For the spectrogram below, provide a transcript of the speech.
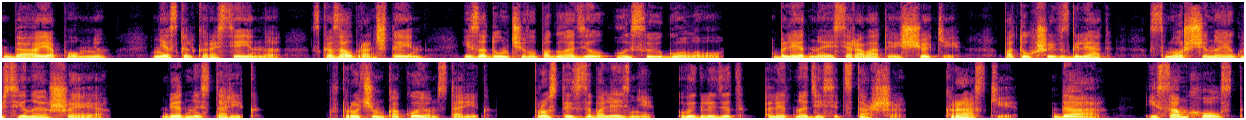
«Да, я помню». Несколько рассеянно сказал Бронштейн и задумчиво погладил лысую голову. Бледные сероватые щеки, потухший взгляд, сморщенная гусиная шея. Бедный старик. Впрочем, какой он старик? Просто из-за болезни выглядит лет на десять старше. Краски. Да, и сам холст.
